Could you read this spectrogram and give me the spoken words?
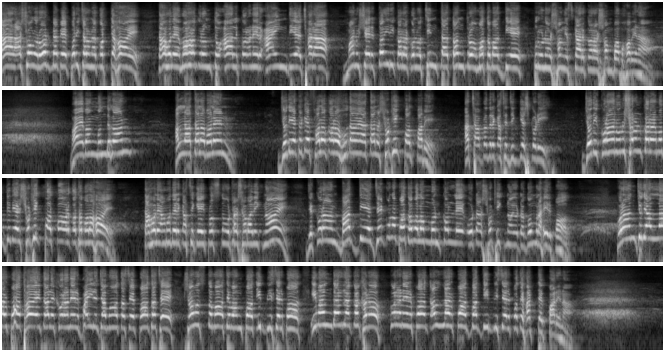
তার আসল রোড ম্যাপে পরিচালনা করতে হয়, তাহলে মহাগ্রন্থ আল কোরআনের আইন দিয়ে ছাড়া মানুষের তৈরি করা কোনো চিন্তা, তন্ত্র, মতবাদ দিয়ে পুরনো সংস্কার করা সম্ভব হবে না। ভাই এবং বন্ধুগণ, আল্লাহ তালা বলেন, যদি এটাকে ফলো করো, হুদায়া তাহলে সঠিক পথ পাবে। আচ্ছা আপনাদের কাছে জিজ্ঞেস করি, যদি কোরআন অনুসরণ করার মধ্যে দিয়ে সঠিক পথ পাওয়ার কথা বলা হয়, তাহলে আমাদের কাছে কি এই প্রশ্ন ওঠা স্বাভাবিক নয় যে কোরআন বাদ দিয়ে যে কোনো পথ অবলম্বন করলে ওটা সঠিক নয়, ওটা গোমরাহের পথ? কোরআন যদি আল্লাহর পথ হয়, তাহলে কোরআনের বাইরে যা মত আছে, পথ আছে, সমস্ত মত এবং পথ ইবলিসের পথ। ইমানদাররা কখনো কোরআনের পথ, আল্লাহর পথ দিয়ে ইবলিসের পথে হাঁটতে পারে না।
